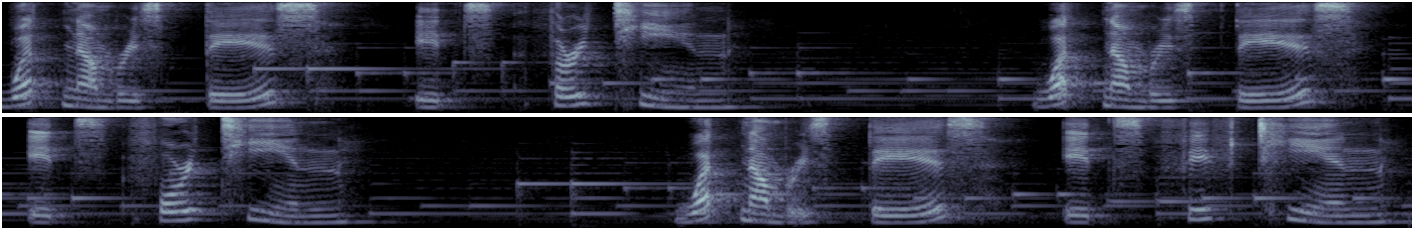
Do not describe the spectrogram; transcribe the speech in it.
What number is this? It's 13. What number is this? It's 14. What number is this? It's 15.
